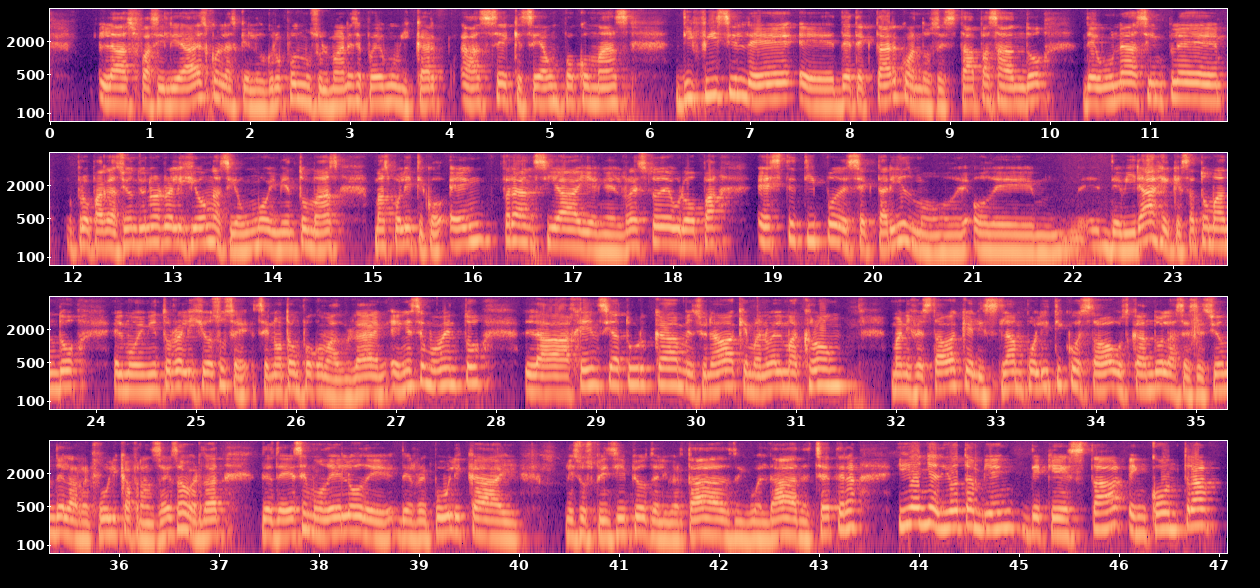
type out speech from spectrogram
las facilidades con las que los grupos musulmanes se pueden ubicar hace que sea un poco más difícil de eh, detectar cuando se está pasando de una simple propagación de una religión hacia un movimiento más, más político. En Francia y en el resto de Europa este tipo de sectarismo o, de, viraje que está tomando el movimiento religioso se, nota un poco más, ¿verdad? En, ese momento la agencia turca mencionaba que Manuel Macron manifestaba que el Islam político estaba buscando la secesión de la República Francesa, ¿verdad? Desde ese modelo de, república y, y sus principios de libertad, de igualdad, etcétera. Y añadió también de que está en contra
